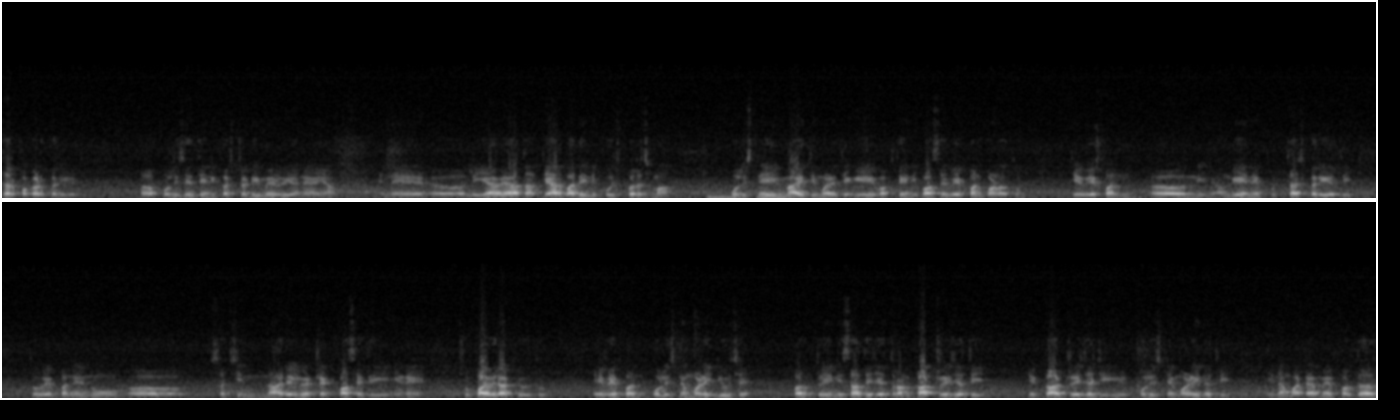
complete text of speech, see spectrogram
ધરપકડ કરી હતી. પોલીસે તેની કસ્ટડી મેળવી અને અહીંયા એને લઈ આવ્યા હતા. ત્યારબાદ એની પૂછપરછમાં પોલીસને એવી માહિતી મળી હતી કે એ વખતે એની પાસે વેપન પણ હતું. જે વેપન અંગે એને પૂછતાછ કરી હતી. તો વેપન એનું સચિનના રેલવે ટ્રેક પાસેથી એણે છુપાવી રાખ્યું હતું. એ વેપન પોલીસને મળી ગયું છે. પરંતુ એની સાથે જે ત્રણ કાર્ટ્રીજ હતી એ કાર્ટ્રીજ હજી પોલીસને મળી નથી. એના માટે અમે ફર્ધર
